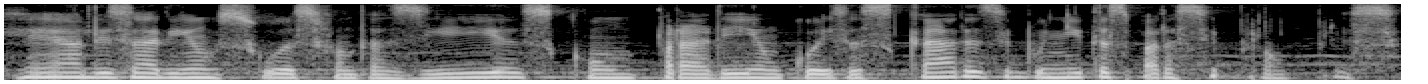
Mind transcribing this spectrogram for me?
realizariam suas fantasias, comprariam coisas caras e bonitas para si próprias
